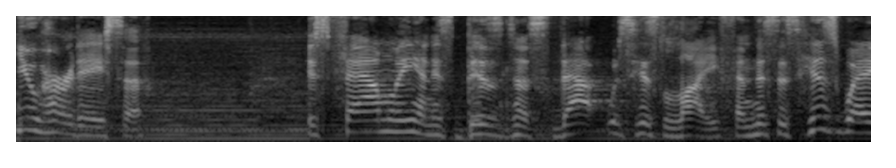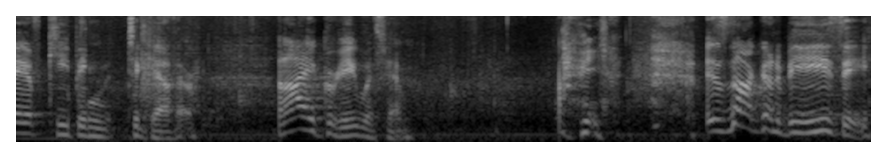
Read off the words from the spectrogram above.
You heard Asa. His family and his business, that was his life, and this is his way of keeping it together. And I agree with him. I mean, it's not going to be easy.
